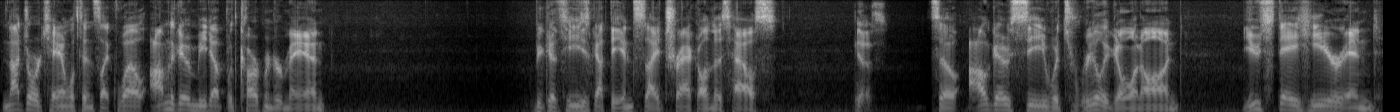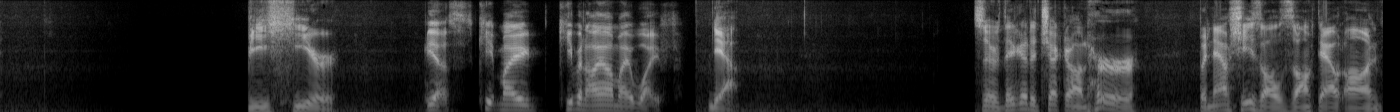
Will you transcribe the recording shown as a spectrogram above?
not George Hamilton's like, well, I'm gonna go meet up with Carpenter Man because he's got the inside track on this house. Yes. So I'll go see what's really going on. You stay here and be here. Yes. Keep my keep an eye on my wife. Yeah. So they go to check on her, but now she's all zonked out on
